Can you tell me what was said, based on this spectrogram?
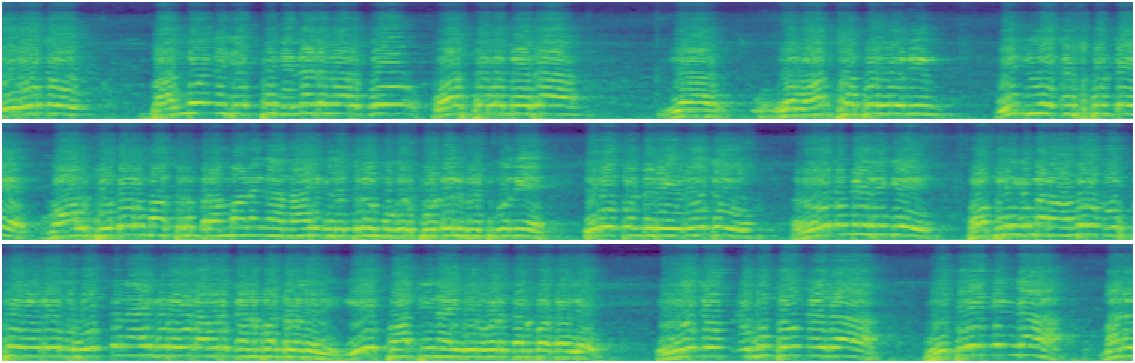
ఈ రోజు బంద్ అని చెప్పి నిన్నటి వరకు పోస్టర్ల మీద వాట్సాప్లోని వీటిలో చూసుకుంటే వాళ్ళ ఫోటోలు మాత్రం బ్రహ్మాండంగా నాయకులు ఇద్దరు ముగ్గురు ఫోటోలు పెట్టుకుని తిరుగుతుంటారు ఈ రోజు రోడ్డు మీదకి పబ్లిక్ మనం అందరం వస్తే ఈ రోజు ఒక్క నాయకుడు కూడా ఎవరు కనపడడం లేదు. ఏ పార్టీ నాయకుడు కూడా కనపడడం లేదు. ఈ రోజు ప్రభుత్వం మీద వ్యతిరేకంగా మనం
